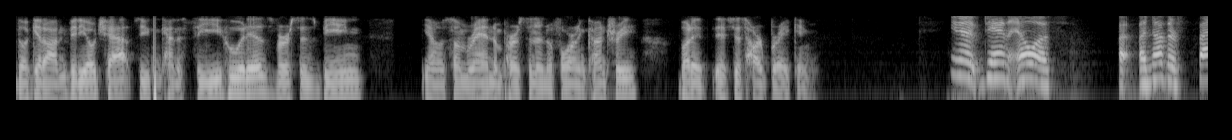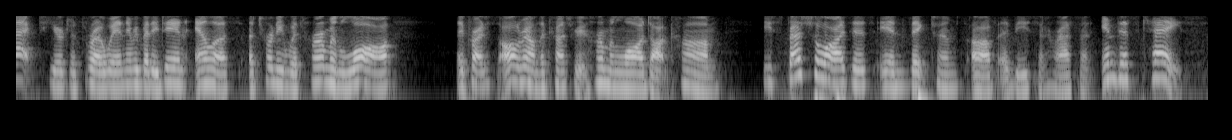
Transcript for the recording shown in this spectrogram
they'll get on video chat so you can kind of see who it is versus being, you know, some random person in a foreign country. But it, it's just heartbreaking. You know, Dan Ellis, another fact here to throw in everybody, Dan Ellis, attorney with Herman Law, they practice all around the country at hermanlaw.com. He specializes in victims of abuse and harassment. In this case,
